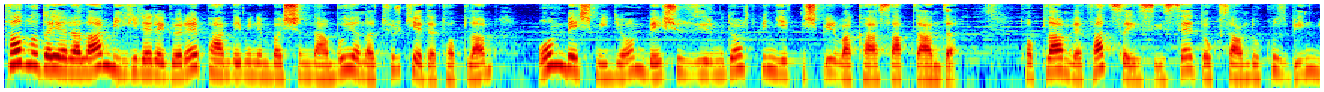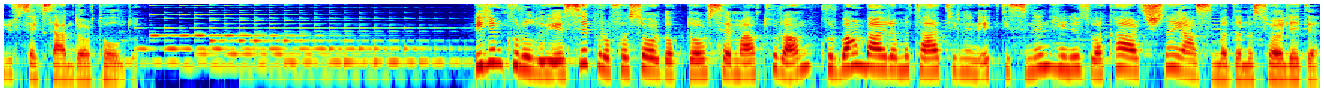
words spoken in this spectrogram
Tabloda yer alan bilgilere göre pandeminin başından bu yana Türkiye'de toplam 15 milyon 524 bin 71 vaka saptandı. Toplam vefat sayısı ise 99.184 oldu. Bilim Kurulu üyesi Profesör Doktor Sema Turan, Kurban Bayramı tatilinin etkisinin henüz vaka artışına yansımadığını söyledi.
